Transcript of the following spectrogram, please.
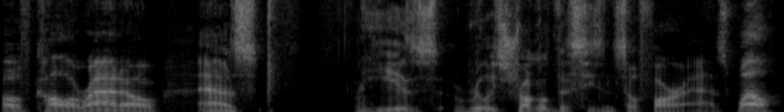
of Colorado, as he has really struggled this season so far as well.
